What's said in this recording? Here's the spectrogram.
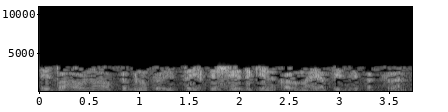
ඒ භාවනාව ප්‍රගුණ කර යුත්තේ කෙසේද කියන කරුණයි අපි ඉදිරිපත් කරන්නේ.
